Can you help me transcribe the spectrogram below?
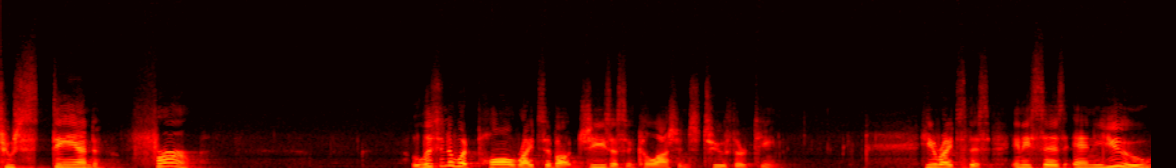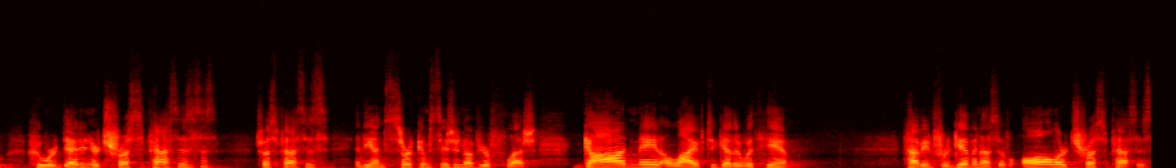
to stand firm. Listen to what Paul writes about Jesus in Colossians 2:13. He writes this, and he says, "And you who were dead in your trespasses, trespasses and the uncircumcision of your flesh, God made alive together with him, having forgiven us of all our trespasses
